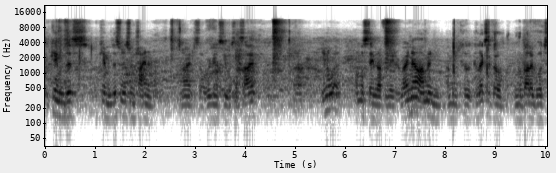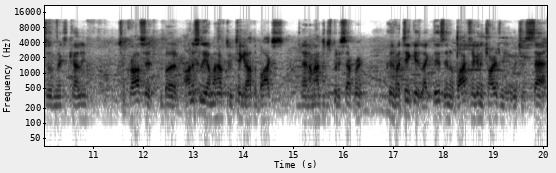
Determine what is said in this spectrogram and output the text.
It came in this, came in this one, it's from China. Alright, so we're gonna see what's inside. You know what? I'm gonna save up for later. Right now, I'm in, I'm in Calexico. I'm about to go to Mexicali to cross it, but honestly, I'm gonna have to take it out the box and I'm gonna have to just put it separate. Because if I take it like this in a box, they're gonna charge me, which is SAT.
